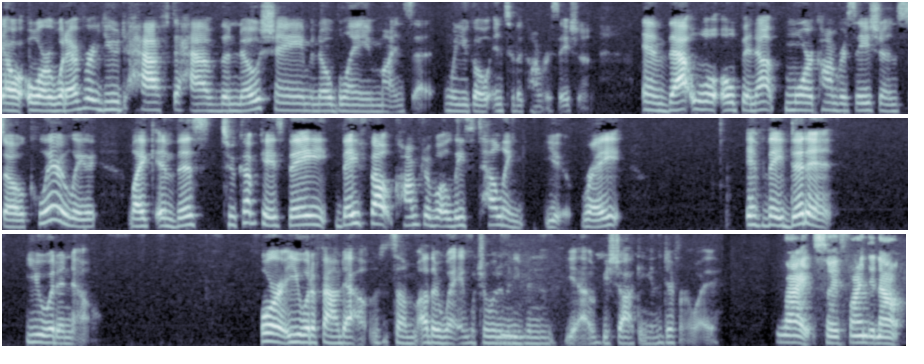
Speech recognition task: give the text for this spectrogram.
or, or whatever, you'd have to have the no shame, no blame mindset when you go into the conversation. And that will open up more conversations. So clearly, like in this two cup case, they they felt comfortable at least telling you, right? If they didn't, you wouldn't know. or you would have found out some other way, which would have been even yeah, it would be shocking in a different way. Right. So finding out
